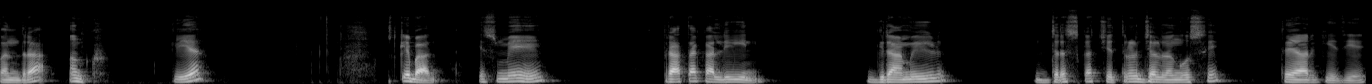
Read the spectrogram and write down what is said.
पंद्रह अंक। क्लियर उसके बाद इसमें प्रातःकालीन ग्रामीण दृश्य का चित्रण जल रंगों से तैयार कीजिए।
